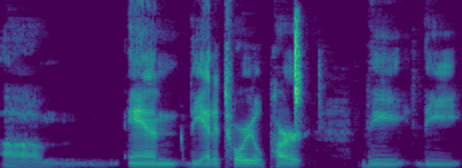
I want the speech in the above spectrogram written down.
um, and the editorial part, the the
